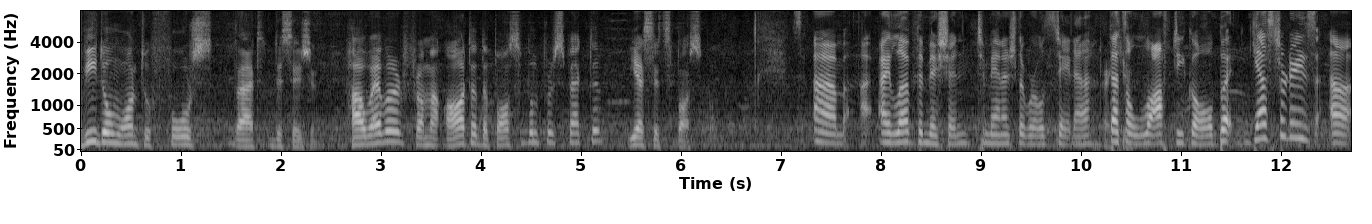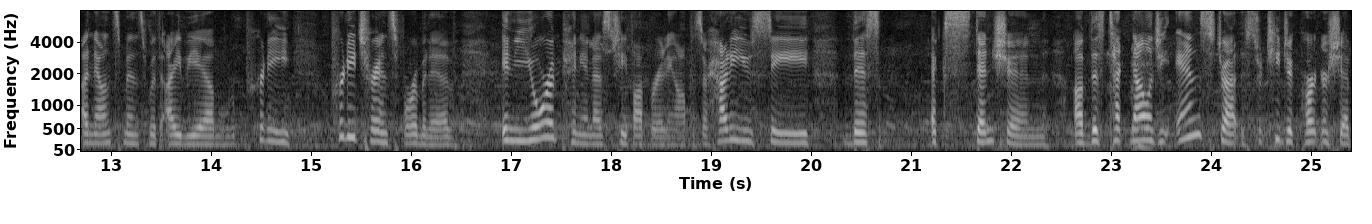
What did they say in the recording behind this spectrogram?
We don't want to force that decision. However, from an art of the possible perspective, yes, it's possible. Um, I love the mission to manage the world's data. Thank That's you. a lofty goal, but yesterday's uh, announcements with IBM were pretty, pretty transformative. In your opinion as Chief Operating Officer, how do you see this extension of this technology and strat strategic partnership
